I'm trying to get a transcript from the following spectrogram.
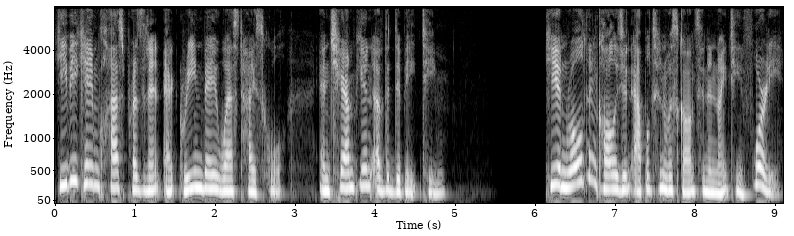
he became class president at Green Bay West High School and champion of the debate team. He enrolled in college in Appleton, Wisconsin in 1940,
